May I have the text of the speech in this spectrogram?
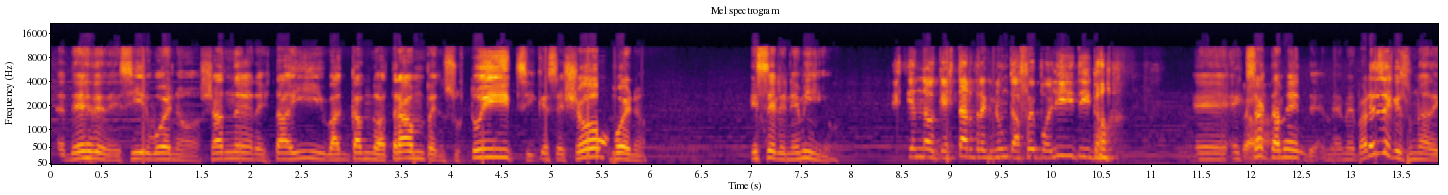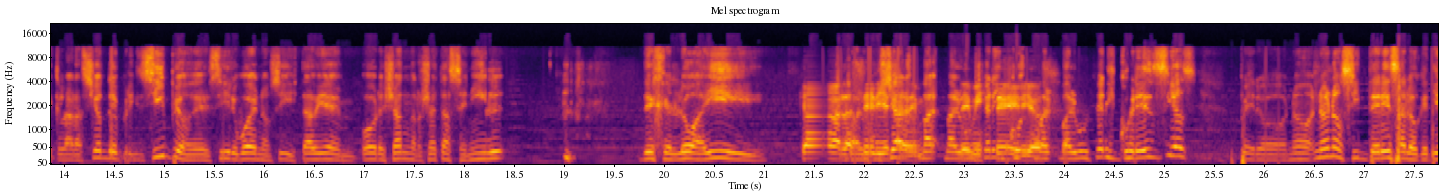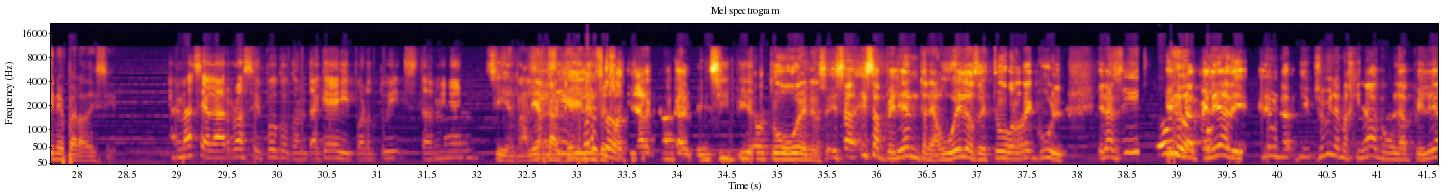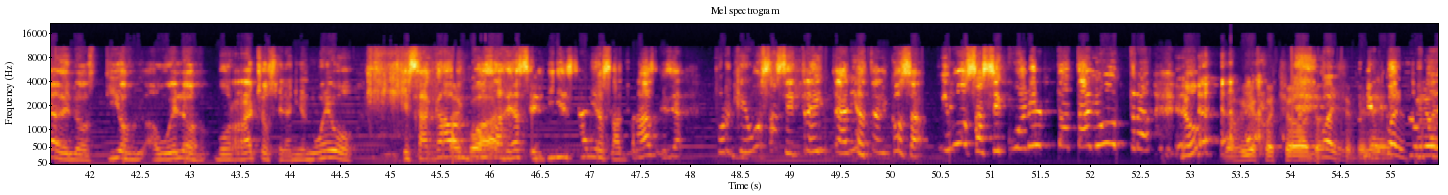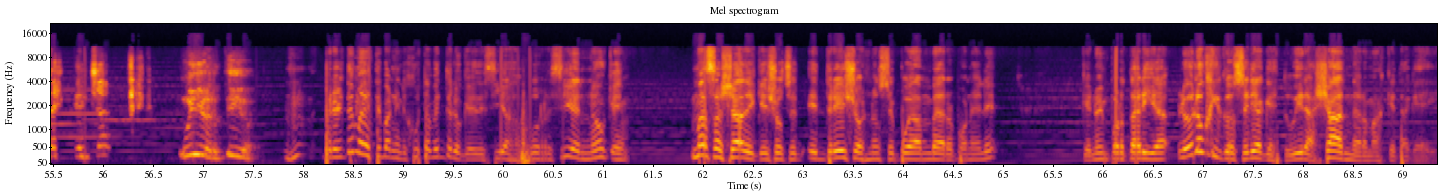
¿entendés? De decir, bueno, Shatner está ahí bancando a Trump en sus tweets y qué sé yo, bueno, es el enemigo. Diciendo que Star Trek nunca fue político. Eh, exactamente, me, me parece que es una declaración de principios de decir, bueno, sí, está bien, pobre Shatner ya está senil, déjenlo ahí. Que haga la serie esa de, bal- de balbucear inco- balbucear incoherencias, pero no, no nos interesa lo que tiene para decir. Además se agarró hace poco con Takei por tweets también. Sí, en realidad Sí, Takei sí, le empezó a tirar caca al principio, estuvo bueno. Esa, esa pelea entre abuelos estuvo re cool. Sí, Era obvio. una pelea de. era una- yo me la imaginaba como la pelea de los tíos abuelos borrachos en Año Nuevo que sacaban cosas de hace 10 años atrás. Y decían, porque vos hace 30 años tal cosa y vos hace 40 tal otra. ¿No? Los viejos chotos se pelean. Muy divertido. Pero el tema de este panel, justamente lo que decías vos recién, ¿no? Que más allá de que ellos entre ellos no se puedan ver, ponele, que no importaría, lo lógico sería que estuviera Shatner más que Takei.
